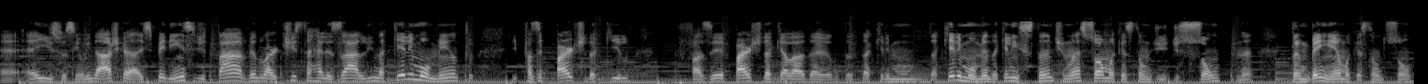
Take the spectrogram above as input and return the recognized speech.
é, é, isso, assim, eu ainda acho que a experiência de estar tá vendo o artista realizar ali naquele momento e fazer parte daquilo, fazer parte daquela, da, daquele, daquele momento, daquele instante, não é só uma questão de, de som, né? Também é uma questão de som,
